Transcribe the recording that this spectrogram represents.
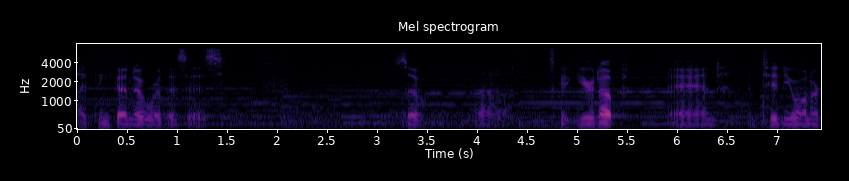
I think I know where this is. So, uh, let's get geared up and continue on our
